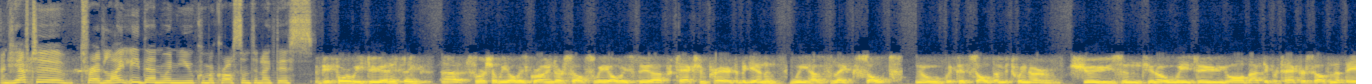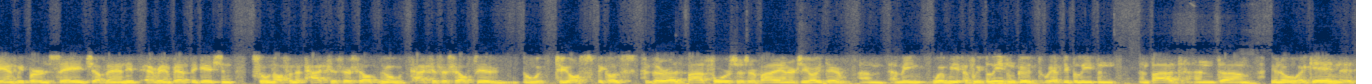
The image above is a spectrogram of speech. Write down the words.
And you have to tread lightly then when you come across something like this? Before we do anything, uh, Saoirse, we always ground ourselves. We always do a protection prayer at the beginning. We have like salt, you know, we put salt in between our shoes and, you know, we do all that to protect ourselves. And at the end, we burn sage of any, every investigation so nothing attaches itself, you know, attaches itself to, you know, to us because there is bad forces or bad energy out there. And I mean, when we, if we believe in good, we have to believe in, in bad. And, um, you know, again,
